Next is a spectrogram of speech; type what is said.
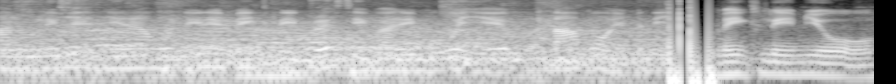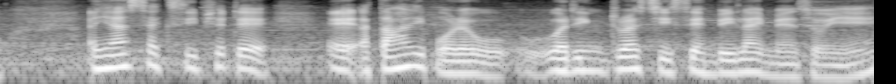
ာလိုလေးပဲအများအားဝင်နေတဲ့ main clay dress တွေပါတွေမဝတ်ရဲဘူးအသားပေါ်ရင်မသိ main clay မျိုးအရင် sexy ဖြစ်တဲ့အသားတွေပေါ်တဲ့ wedding dress ကြီးဆင်ပေးလိုက်မယ်ဆိုရင်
